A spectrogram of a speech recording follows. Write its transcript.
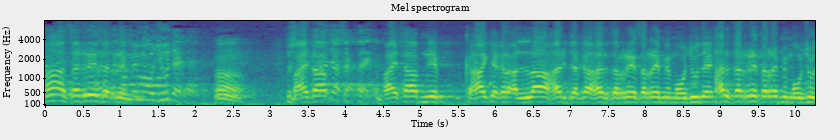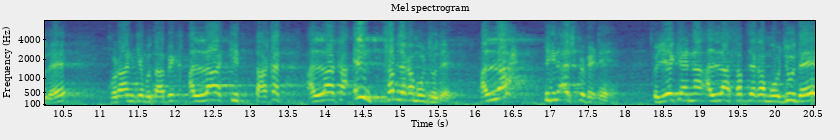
हाँ जर्रे जर्रे में। मौजूद है। हाँ। तो भाई साहब जा सकता है। भाई साहब ने कहा कि अगर अल्लाह हर जगह हर जर्रे जर्रे में मौजूद है हर जर्रे जर्रे में मौजूद है कुरान के मुताबिक अल्लाह की ताकत अल्लाह का इल्म सब जगह मौजूद है। अल्लाह, लेकिन अर्श पे बैठे हैं। तो ये कहना अल्लाह सब जगह मौजूद है,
